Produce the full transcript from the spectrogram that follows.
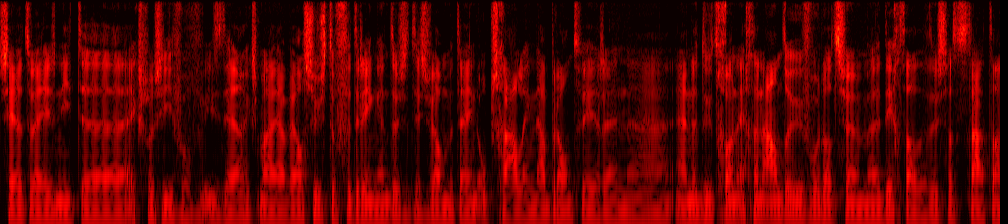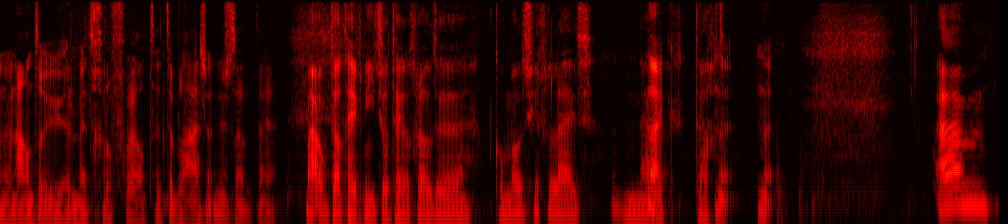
CO2 is niet uh, explosief of iets dergelijks, maar ja, wel zuurstofverdringend. Dus het is wel meteen opschaling naar brandweer. En, uh, en het duurt gewoon echt een aantal uur voordat ze hem uh, dicht hadden. Dus dat staat dan een aantal uur met grof geweld te blazen. Dus dat, maar ook dat heeft niet tot heel grote commotie geleid, naar nee, ik dacht. Nee, nee. Um,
